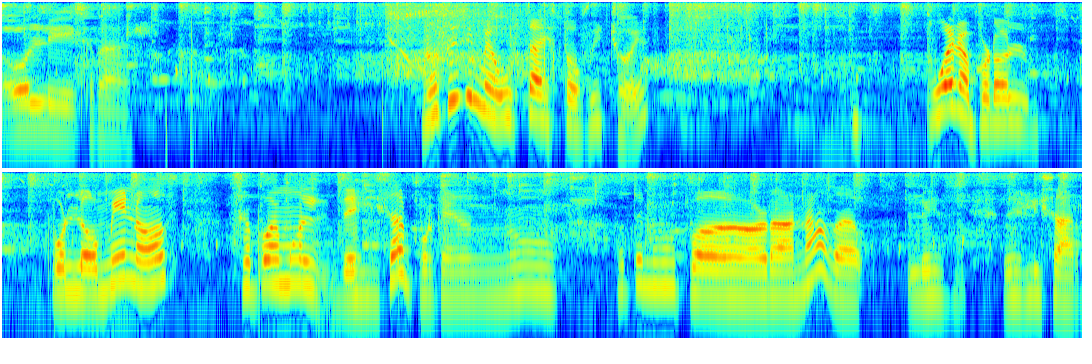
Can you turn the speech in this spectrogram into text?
Ole, crash. No sé si me gusta estos bichos, ¿eh? Bueno, pero por lo menos ya podemos deslizar porque no, no tenemos para nada deslizar.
